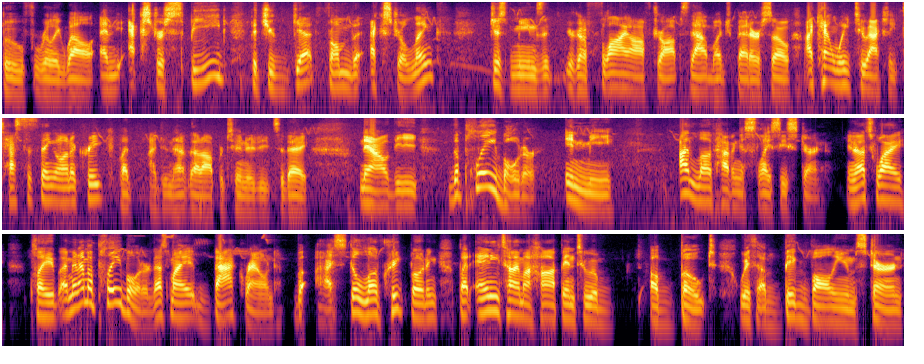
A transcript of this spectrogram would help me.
boof really well. And the extra speed that you get from the extra length just means that you're gonna fly off drops that much better. So I can't wait to actually test this thing on a creek, but I didn't have that opportunity today. Now, the, the play boater in me, I love having a slicey stern. And that's why play, I mean, I'm a play boater. That's my background, but I still love creek boating. But anytime I hop into a, a boat with a big volume stern,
